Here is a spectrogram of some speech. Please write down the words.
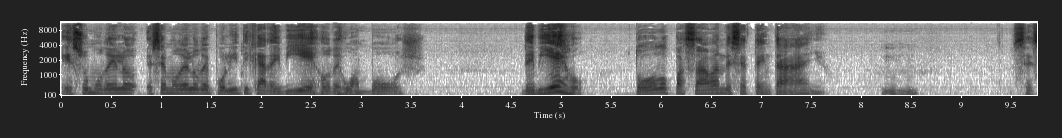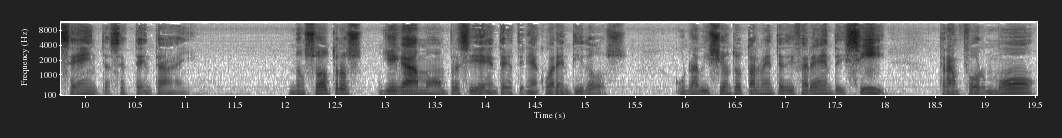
ese modelo, ese modelo de política de viejo, de Juan Bosch, de viejo, todos pasaban de 70 años. 60, 70 años. Nosotros llegamos a un presidente que tenía 42, una visión totalmente diferente. Y sí, transformó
